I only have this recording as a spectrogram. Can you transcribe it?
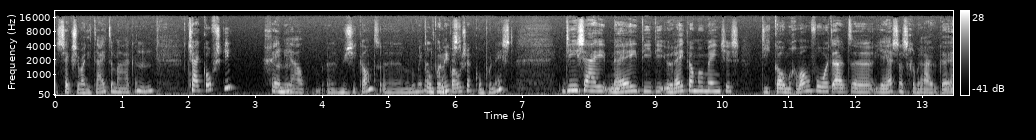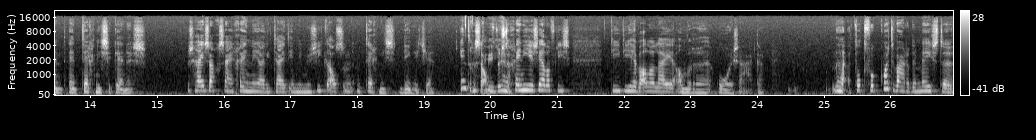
seksualiteit te maken. Mhm. Tchaikovsky, geniaal eh, muzikant, eh, hoe noem je dat? Componist. Composer, componist. Die zei, nee, die, die Eureka-momentjes, die komen gewoon voort uit je hersens gebruiken en, en technische kennis. Dus hij zag zijn genialiteit in de muziek als een, een technisch dingetje. Interessant. Dus ja. de genieën zelf, die, die, die hebben allerlei andere oorzaken. Nou, tot voor kort waren de meeste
